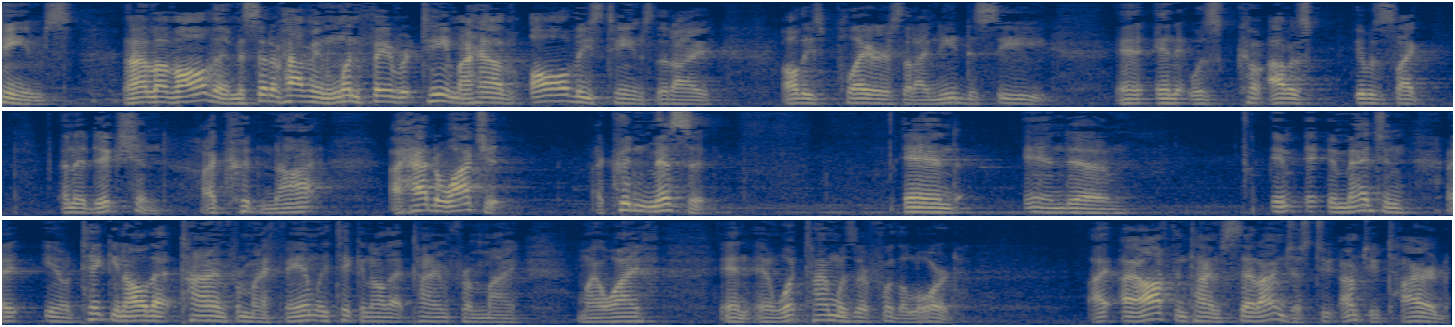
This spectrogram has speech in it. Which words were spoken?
teams and I love all of them. Instead of having one favorite team, I have all these teams that I, all these players that I need to see. And, and it was, I was, it was like an addiction. I could not, I had to watch it. I couldn't miss it. And, and, uh, imagine, you know, taking all that time from my family, taking all that time from my, my wife, and, and what time was there for the Lord? I, I oftentimes said, I'm just too, I'm too tired.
